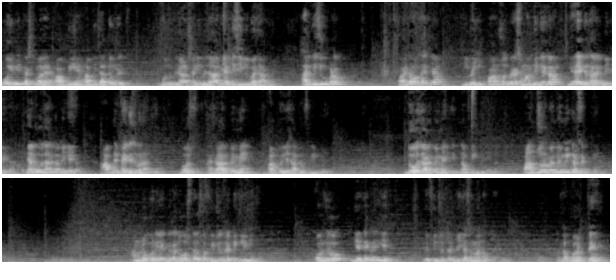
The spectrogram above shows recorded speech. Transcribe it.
कोई भी कस्टमर है, आप भी हैं, आप भी जाते होंगे बुद्ध बाज़ार, शनि बाज़ार या किसी भी बाज़ार में, हर किसी को बड़ा फ़ायदा होता है क्या? कि भाई पाँच सौ रुपए का सामान बिकेगा या एक हज़ार का बिकेगा या दो हज़ार का बिकेगा। आपने पैकेज बना लिया, बस हज़ार रुपये में आपको ये साथ फ्री मिलेगा। दो हज़ार रुपये में इतना फ्री मिलेगा। पाँच सौ रुपये भी भी कर सकते हम लोगों ने, एक मेरा दोस्त है, उसका फिजियोथेरेपी क्लिनिक है। और जो ये देख रहे हैं, ये ये फिजियोथेरेपी का सामान होता है। मतलब वो रखते हैं,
